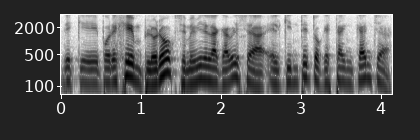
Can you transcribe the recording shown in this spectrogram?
de que, por ejemplo, ¿no? Se me viene a la cabeza el quinteto que está en cancha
